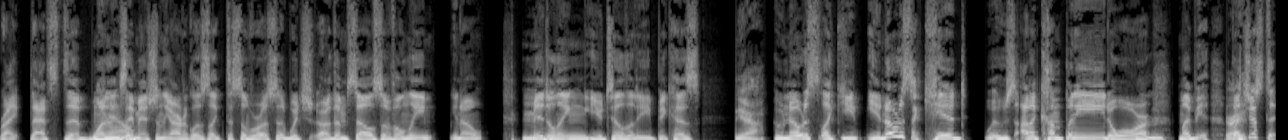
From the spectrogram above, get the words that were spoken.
right. That's the one you of the things they mentioned in the article is like the silver alerts, which are themselves of only you know middling mm-hmm. utility because yeah. Who notice like you you notice a kid who's unaccompanied or mm. might be right. but just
